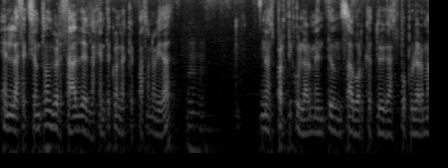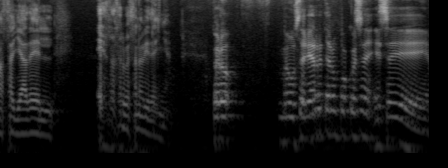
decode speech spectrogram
en la sección transversal de la gente con la que paso Navidad, no es particularmente un sabor que tú digas popular más allá del... Es la cerveza navideña. Pero me gustaría retar un poco ese, ese,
